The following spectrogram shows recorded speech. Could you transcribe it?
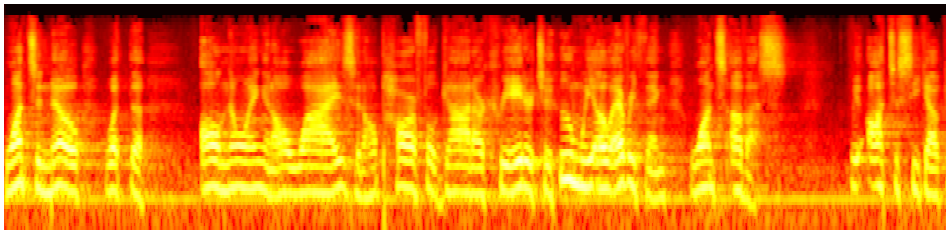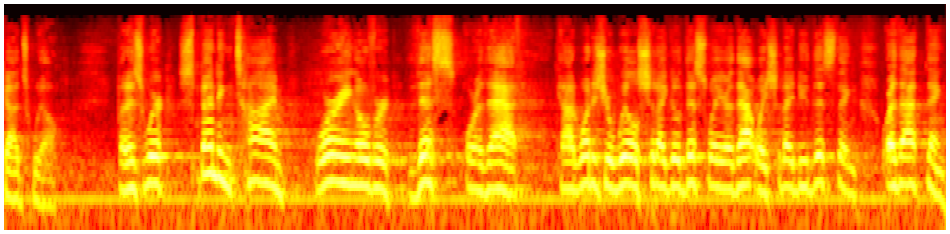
want to know what the all knowing and all wise and all powerful God, our Creator, to whom we owe everything, wants of us. We ought to seek out God's will. But as we're spending time worrying over this or that, God, what is your will? Should I go this way or that way? Should I do this thing or that thing?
